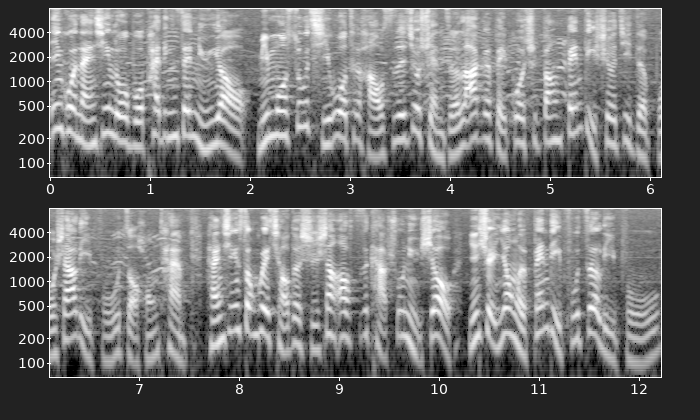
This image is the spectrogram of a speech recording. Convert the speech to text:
英国男星罗伯·派丁森女友名模苏琪·沃特豪斯就选择拉格斐过去帮 Fendi 设计的薄纱礼服走红毯。韩星宋慧乔的时尚奥斯卡淑女秀也选用了 Fendi 肤色礼服。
